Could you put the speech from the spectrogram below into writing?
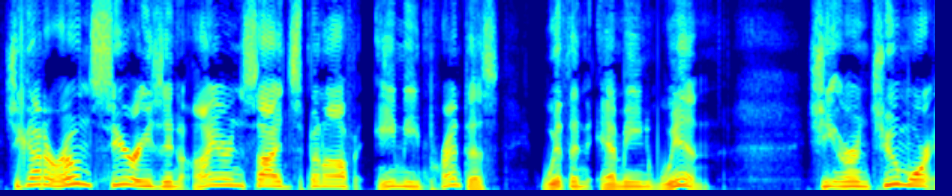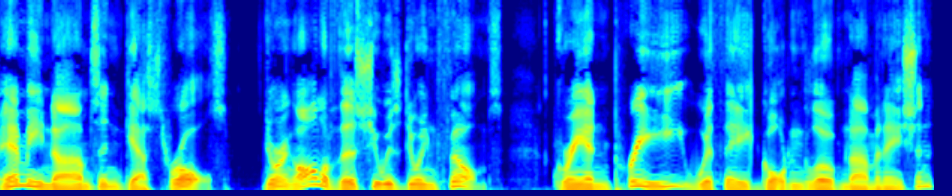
She got her own series in Ironside spinoff Amy Prentiss with an Emmy win. She earned two more Emmy noms in guest roles. During all of this, she was doing films Grand Prix with a Golden Globe nomination,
